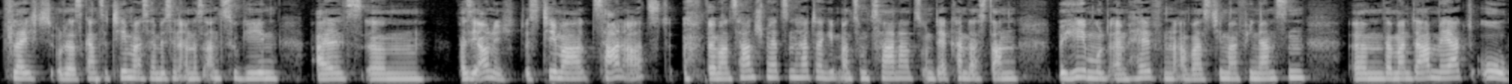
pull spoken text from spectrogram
Vielleicht, oder das ganze Thema ist ein bisschen anders anzugehen als, ähm, weiß ich auch nicht, das Thema Zahnarzt. Wenn man Zahnschmerzen hat, dann geht man zum Zahnarzt und der kann das dann beheben und einem helfen. Aber das Thema Finanzen, ähm, wenn man da merkt, oh,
